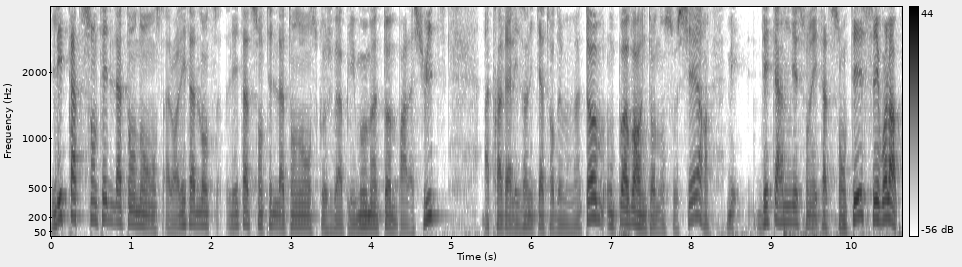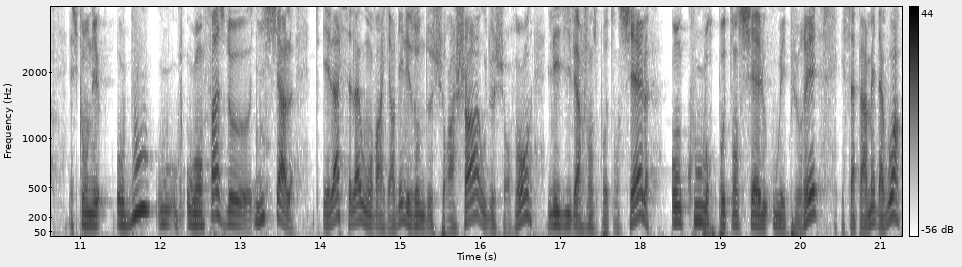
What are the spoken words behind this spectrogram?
L'état de santé de la tendance, alors l'état de, santé de la tendance que je vais appeler momentum par la suite, à travers les indicateurs de momentum, on peut avoir une tendance haussière, mais déterminer son état de santé, c'est voilà, est-ce qu'on est au bout ou, en phase de initiale? Et là, c'est là où on va regarder les zones de surachat ou de survente, les divergences potentielles, en cours, potentielles ou épurées, et ça permet d'avoir,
